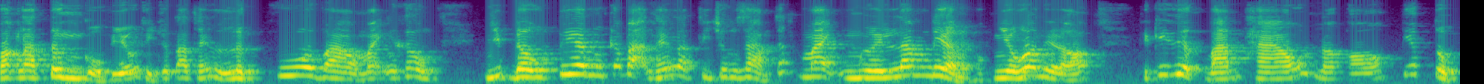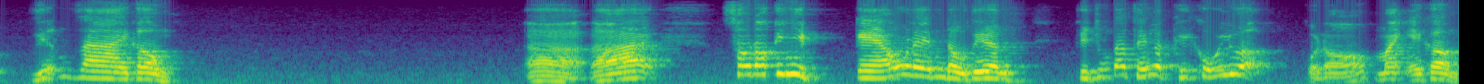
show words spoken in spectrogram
hoặc là từng cổ phiếu thì chúng ta thấy lực cua vào mạnh không? Nhịp đầu tiên các bạn thấy là thị trường giảm rất mạnh 15 điểm hoặc nhiều hơn gì đó. Thì cái việc bán tháo nó có tiếp tục diễn ra hay không? À, đấy. Sau đó cái nhịp kéo lên đầu tiên thì chúng ta thấy là cái khối lượng của nó mạnh hay không?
